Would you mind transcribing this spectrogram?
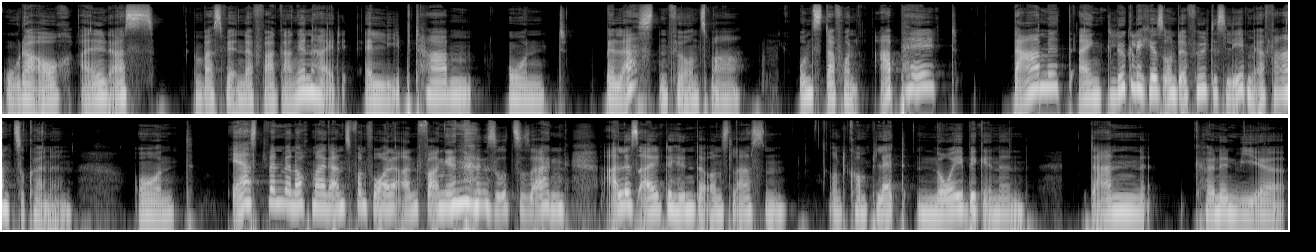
oder auch all das, was wir in der Vergangenheit erlebt haben und belastend für uns war, uns davon abhält, damit ein glückliches und erfülltes Leben erfahren zu können. Und erst wenn wir noch mal ganz von vorne anfangen, sozusagen alles Alte hinter uns lassen und komplett neu beginnen, dann können wir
